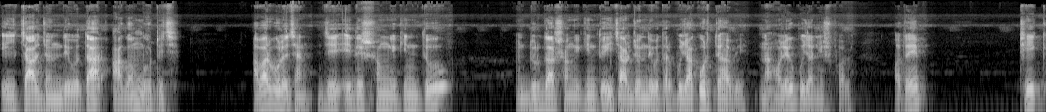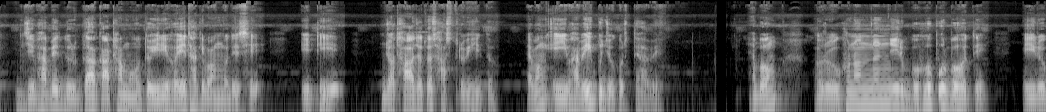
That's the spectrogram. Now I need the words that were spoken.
এই চারজন দেবতার আগম ঘটেছে। আবার বলেছেন যে এদের সঙ্গে কিন্তু, দুর্গার সঙ্গে কিন্তু এই চারজন দেবতার পূজা করতে হবে, না হলেও পূজা নিষ্ফল। অতএব ঠিক যেভাবে দুর্গা কাঠামো তৈরি হয়ে থাকে বঙ্গদেশে, এটি যথাযথ শাস্ত্রবিহিত এবং এইভাবেই পুজো করতে হবে। এবং রঘুনন্দনজির বহু পূর্ব হতে এইরূপ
